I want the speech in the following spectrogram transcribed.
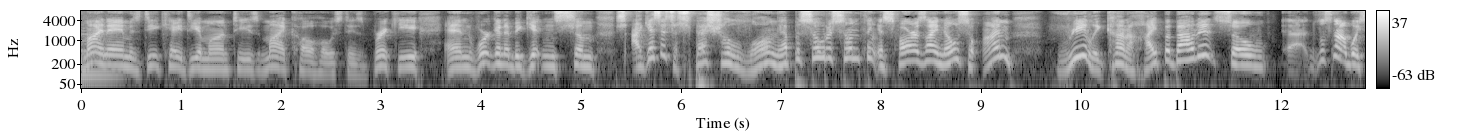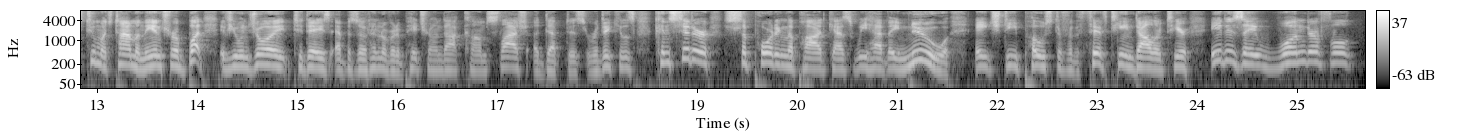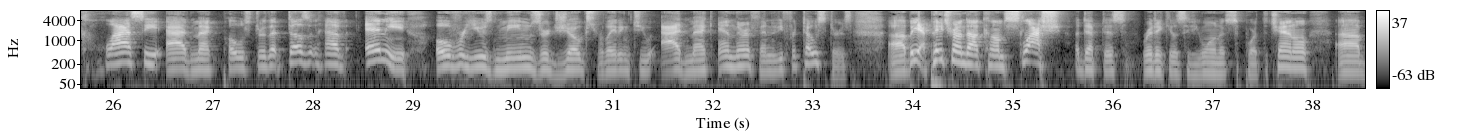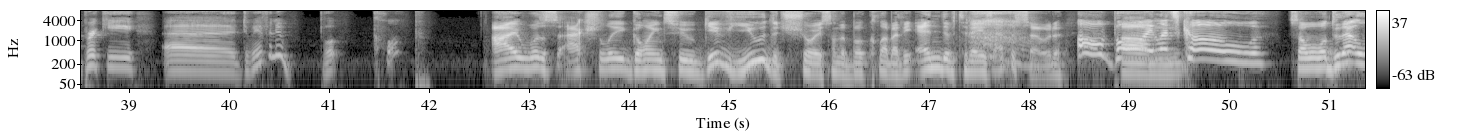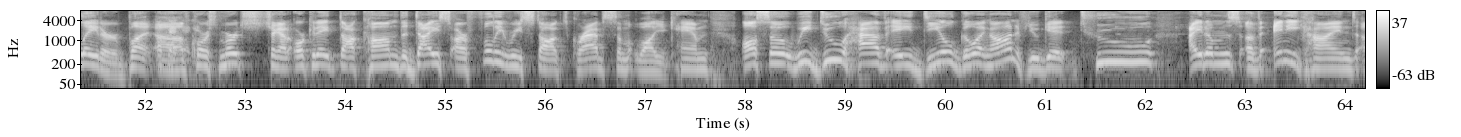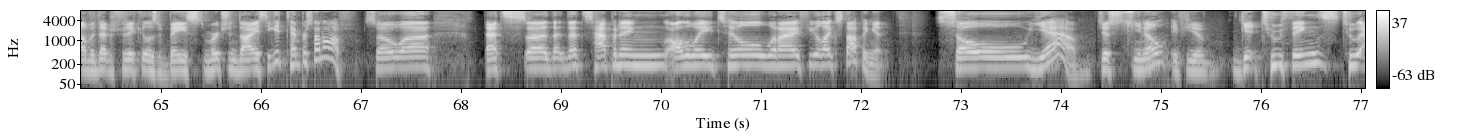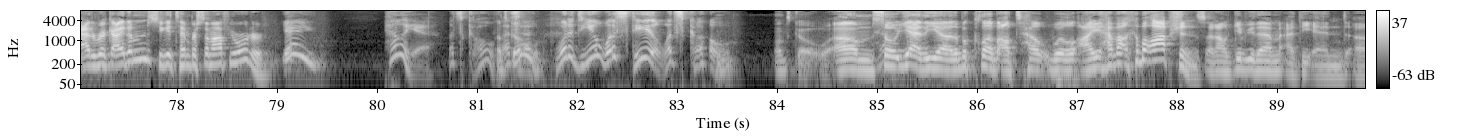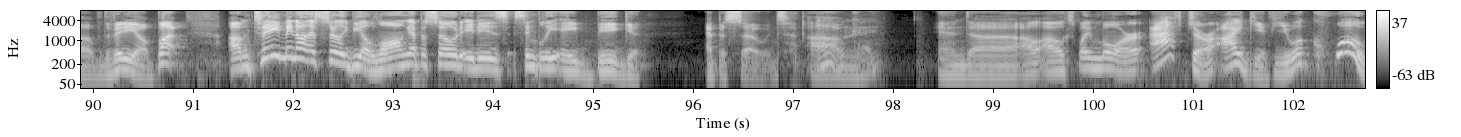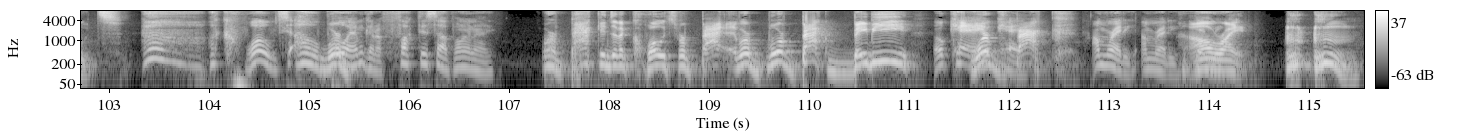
My name is DK Diamantes. My co-host is Bricky, and we're gonna be getting some. I guess it's a special long episode or something, as far as I know. So I'm really kind of hype about it. So uh, let's not waste too much time on the intro. But if you enjoy today's episode, head over to patreon.com slash adeptus ridiculous. Consider supporting the podcast. We have a new HD poster for the $15 tier. It is a wonderful, classy AdMech poster that doesn't have any overused memes or jokes relating to AdMech and their affinity for toasters. Uh, but yeah, patreon.com slash adeptus ridiculous if you want to support the channel. Uh, Bricky, uh, do we have a new book club? I was actually going to give you the choice on the book club at the end of today's episode. Oh boy, Um, let's go! So we'll do that later. But uh, Okay, of okay. course, merch, check out orchidate.com. The dice are fully restocked. Grab some while you can. Also, we do have a deal going on. If you get two items of any kind of Adeptus Ridiculous based merchandise, you get 10% off. So uh, that's uh, that, that's happening all the way till when I feel like stopping it. So yeah, just you know, if you get two things, two Adric items, you get 10% off your order. Yay. Hell yeah, let's go. Let's That's a- go. what a deal! What a steal! Let's go. Let's go. Um, so yeah, the uh, the book club. I'll tell. Will I have a couple options, and I'll give you them at the end of the video. But um, today may not necessarily be a long episode. It is simply a big episode. Um, Oh, okay. And uh, I'll I'll explain more after I give you a quote. A quote. Oh We're- boy, I'm gonna fuck this up, aren't I? We're back into the quotes. We're back. We're we're back, baby. Okay. We're okay. back. I'm ready. I'm ready. Hit All me. right.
